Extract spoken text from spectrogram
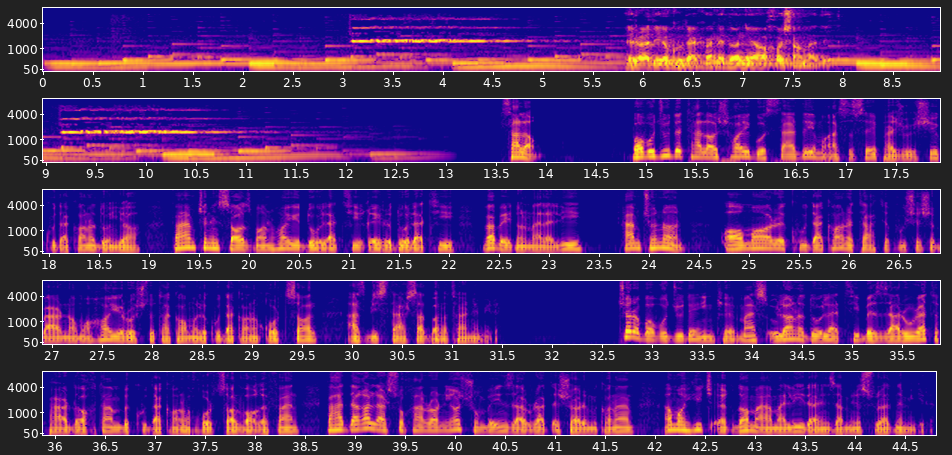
به رادیو کودکان دنیا خوش آمدید. سلام. با وجود تلاش های گسترده مؤسسه پژوهشی کودکان دنیا و همچنین سازمان های دولتی، غیر دولتی و بین المللی همچنان آمار کودکان تحت پوشش برنامه های رشد و تکامل کودکان خردسال از 20 درصد بالاتر نمیره. چرا با وجود اینکه مسئولان دولتی به ضرورت پرداختن به کودکان خردسال واقفن و حداقل در سخنرانیاشون به این ضرورت اشاره می‌کنن اما هیچ اقدام عملی در این زمینه صورت نمی‌گیره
